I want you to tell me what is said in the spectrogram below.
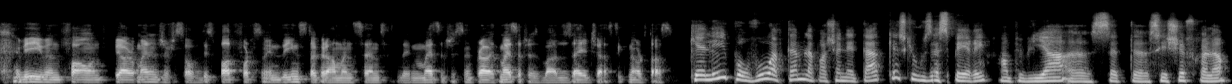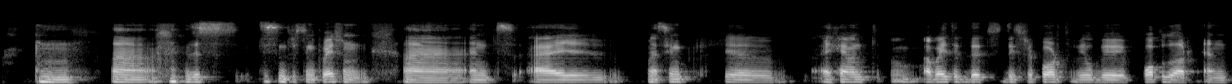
we even found PR managers of these platforms in the Instagram and sent the messages in private messages, but they just ignored us. Quelle est pour vous, Artem, la prochaine étape? Qu'est-ce que vous espérez en publiant euh, cette, euh, ces chiffres-là? uh, this this interesting question, uh, and I I think uh, I haven't awaited that this report will be popular, and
